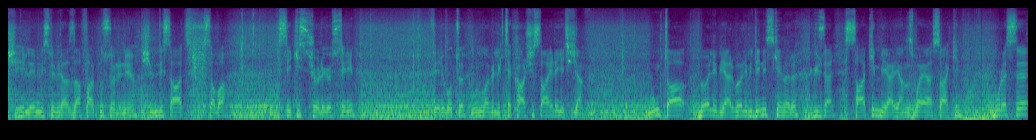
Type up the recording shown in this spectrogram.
şehirlerin ismi biraz daha farklı söyleniyor. Şimdi saat sabah 8 şöyle göstereyim feribotu. Bununla birlikte karşı sahile geçeceğim. Vung Tau böyle bir yer, böyle bir deniz kenarı. Güzel, sakin bir yer yalnız, bayağı sakin. Burası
